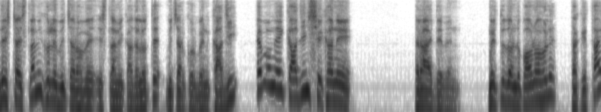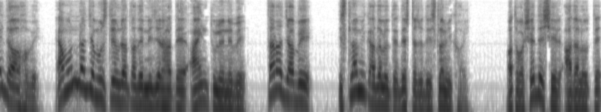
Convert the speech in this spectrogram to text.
দেশটা ইসলামিক হলে বিচার হবে। ইসলামিক আদালতে বিচার করবেন কাজী। এবং এই কাজী সেখানে রায় দেবেন। মৃত্যুদণ্ড পাওনা হলে তাকে তাই দেওয়া হবে। এমন না যে মুসলিমরা তাদের নিজের হাতে আইন তুলে নেবে। তারা যাবে ইসলামিক আদালতে, দেশটা যদি ইসলামিক হয়, অথবা সে দেশের আদালতে।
